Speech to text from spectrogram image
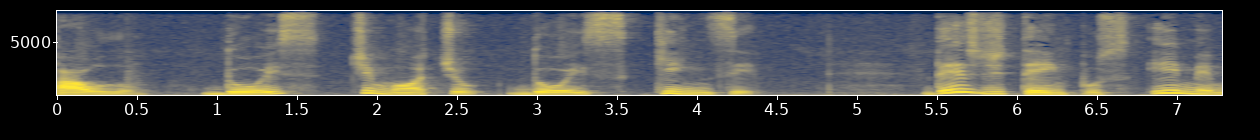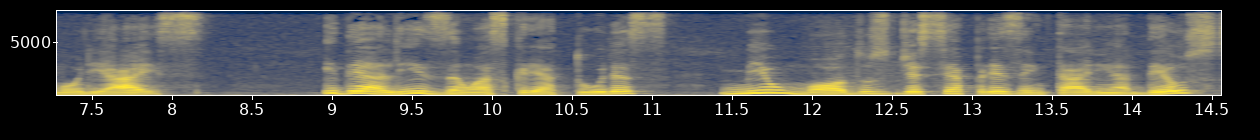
Paulo 2 Timóteo 2,15 Desde tempos imemoriais, idealizam as criaturas mil modos de se apresentarem a Deus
